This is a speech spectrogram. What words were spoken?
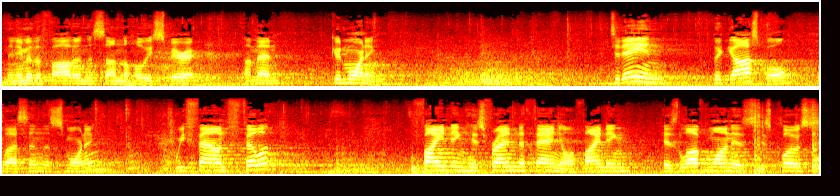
In the name of the Father, and the Son, and the Holy Spirit. Amen. Good morning. Today in the Gospel lesson this morning, we found Philip finding his friend Nathanael, finding his loved one, his, his close,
